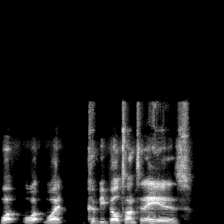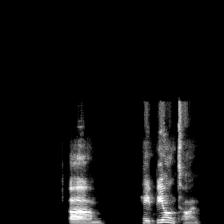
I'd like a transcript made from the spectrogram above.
what what what could be built on today is um hey be on time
